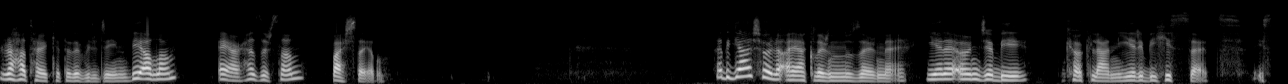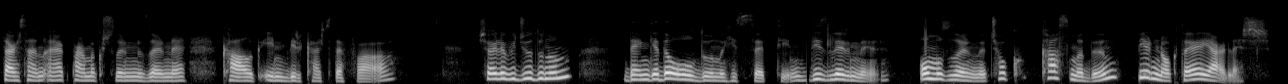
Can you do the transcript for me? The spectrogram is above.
rahat hareket edebileceğin bir alan. Eğer hazırsan başlayalım. Hadi gel şöyle ayaklarının üzerine. Yere önce bir köklen, yeri bir hisset. İstersen ayak parmak uçlarının üzerine kalk, in birkaç defa. Şöyle vücudunun dengede olduğunu hissettiğin, dizlerini, omuzlarını çok kasmadığın bir noktaya yerleş.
